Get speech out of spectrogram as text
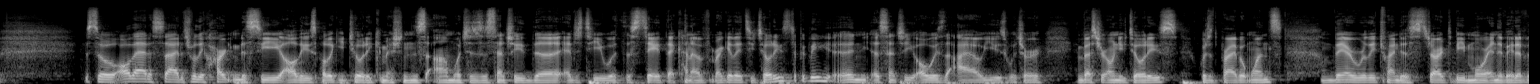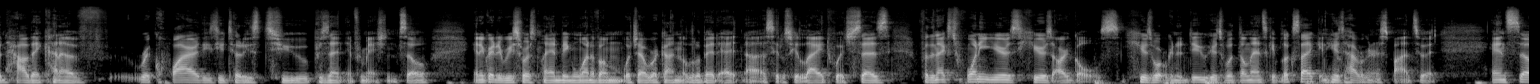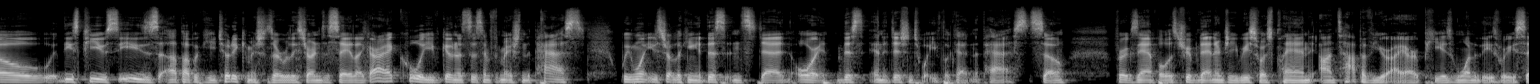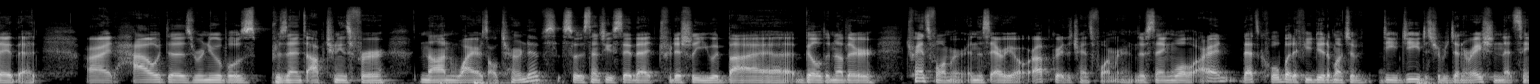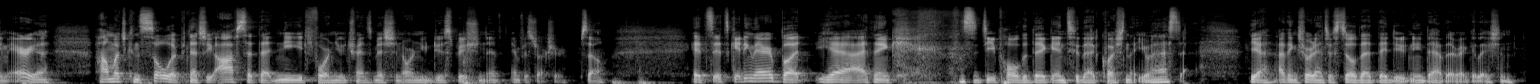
So all that aside, it's really heartening to see all these public utility commissions, um, which is essentially the entity with the state that kind of regulates utilities typically, and essentially always the IOUs, which are investor-owned utilities, which are the private ones. They're really trying to start to be more innovative in how they kind of require these utilities to present information. So integrated resource plan being one of them, which I work on a little bit at uh, Seattle City Light, which says for the next 20 years, here's our goals. Here's what we're going to do. Here's what the landscape looks like. And here's how we're going to respond to it. And so these PUCs, uh, public utility commissions, are really starting to say, like, all right, cool, you've given us this information in the past. We want you to start looking at this instead, or this in addition to what you've looked at in the past. So, for example, distributed energy resource plan on top of your IRP is one of these where you say that, all right, how does renewables present opportunities for non-wires alternatives? So essentially you say that traditionally you would buy, uh, build another transformer in this area or upgrade the transformer. And they're saying, well, all right, that's cool. But if you did a bunch of DG, distributed generation in that same area, how much can solar potentially offset that need for new transmission or new distribution infrastructure? So it's, it's getting there, but yeah, I think it's a deep hole to dig into that question that you asked. Yeah, I think short answer is still that they do need to have that regulation.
